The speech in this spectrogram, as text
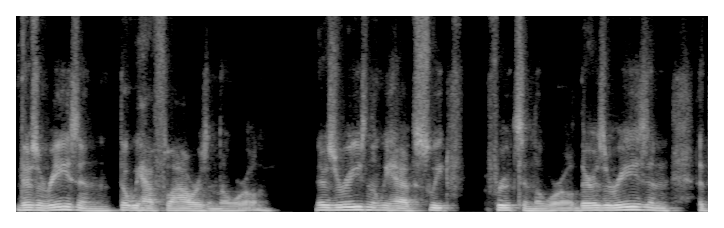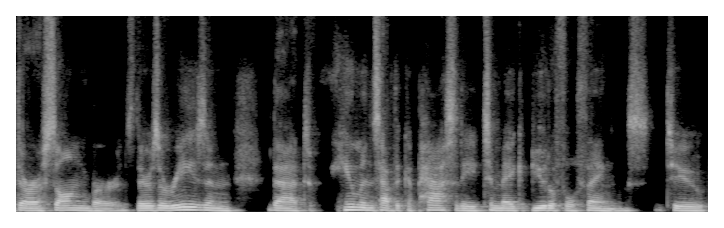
there's a reason that we have flowers in the world. There's a reason that we have sweet fruits in the world. There's a reason that there are songbirds. There's a reason that humans have the capacity to make beautiful things, to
